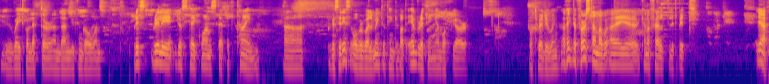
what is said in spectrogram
you wait for letter and then you can go and but it's really just take one step at a time uh, because it is overwhelming to think about everything and what we are what we are doing. I think the first time I, I uh, kind of felt a little bit yeah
